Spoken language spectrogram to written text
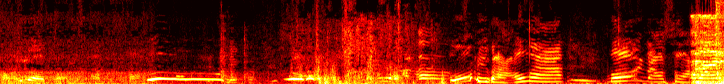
khỏi rồi khỏi ra, khỏi. Bảo mà Bố thì bảo xoài này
